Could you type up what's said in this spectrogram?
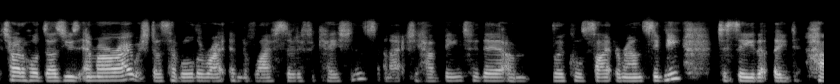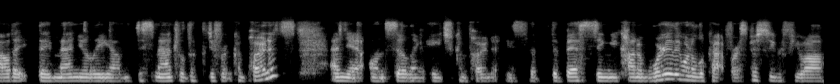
Charter Hall does use MRI, which does have all the right end of life certifications, and I actually have been to their um, local site around Sydney to see that they how they they manually um, dismantle the different components. And yeah, on selling each component is the, the best thing you kind of really want to look out for, especially if you are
